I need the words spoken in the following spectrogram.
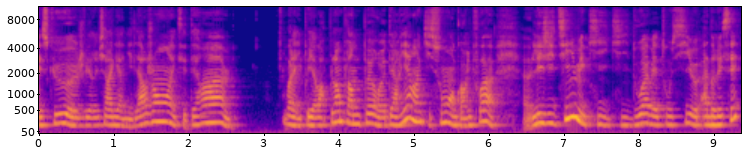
est-ce que euh, je vais réussir à gagner de l'argent, etc. Voilà, il peut y avoir plein plein de peurs euh, derrière hein, qui sont encore une fois euh, légitimes et qui, qui, doivent être aussi euh, adressées,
